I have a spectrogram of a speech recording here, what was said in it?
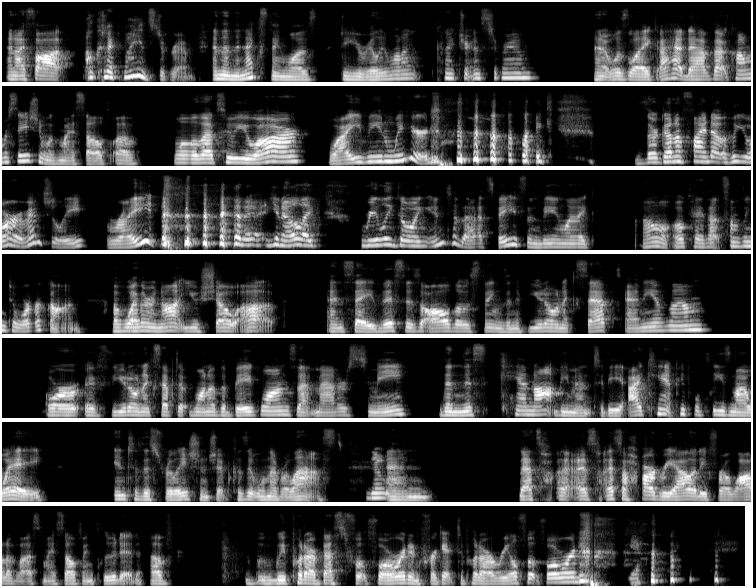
and I thought, I'll connect my Instagram. And then the next thing was, do you really want to connect your Instagram? And it was like, I had to have that conversation with myself of, well, that's who you are. Why are you being weird? like, they're going to find out who you are eventually, right? and, it, you know, like really going into that space and being like, oh, okay, that's something to work on of whether or not you show up and say, this is all those things. And if you don't accept any of them, or if you don't accept it, one of the big ones that matters to me, then this cannot be meant to be. I can't people please my way into this relationship because it will never last. No. And that's uh, that's that's a hard reality for a lot of us, myself included, of we put our best foot forward and forget to put our real foot forward. Yeah.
